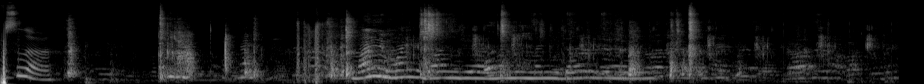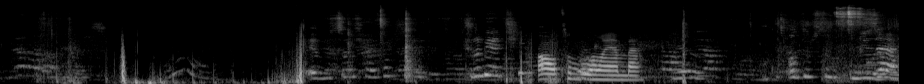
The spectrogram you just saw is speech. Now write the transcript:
Nasıl da? Money money bence. Money money bence. E bir son şarkı. Şunu bir açayım. Altın bulamayan ben. Güzel.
